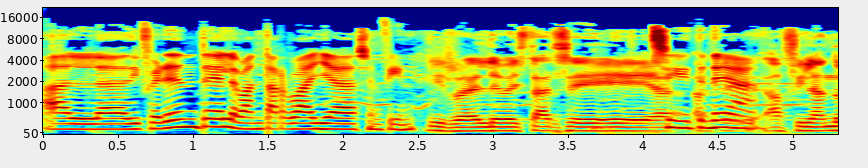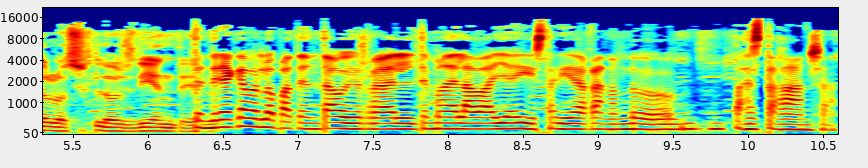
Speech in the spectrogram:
al eh, diferente, levantar vallas, en fin. Israel debe estarse a- Sí, tendría- afilando los, los dientes. ¿no? Tendría que haberlo patentado Israel el tema de la valla y estaría ganando pasta traganza.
